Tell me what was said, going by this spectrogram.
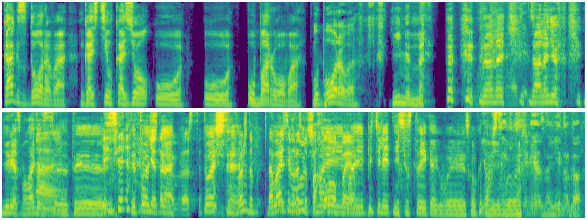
как здорово гостил козел у, у, у Барова. У Борова. Именно. Ну, она, ну, она не... Юрец, молодец, А. ты, ты Я точно... такой просто. Точно. Можно, давайте точно просто лучше моей- похлопаем. Моей пятилетней сестры, как бы, сколько Я там ей было. серьезным видом говорил,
